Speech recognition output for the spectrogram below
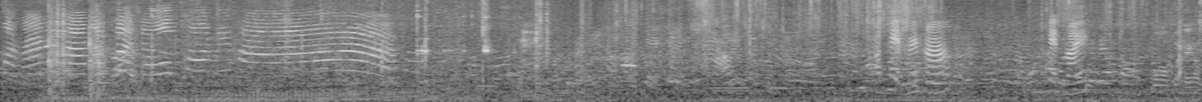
ขอได้นะคะน้ำปลาชะอมทอดไหมคะเอาเผ็ดไหมคะ เผ็ดไหม มองไปครับ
